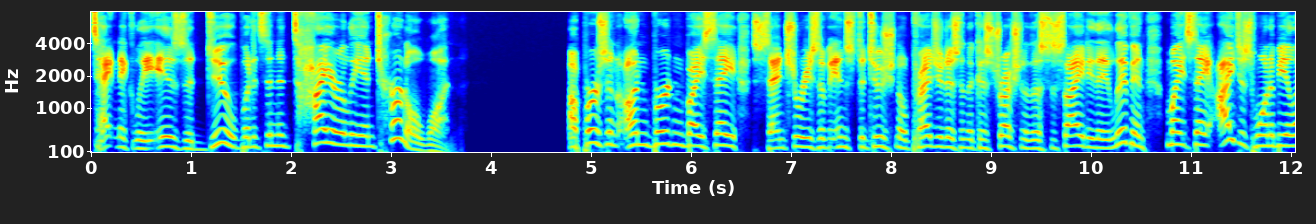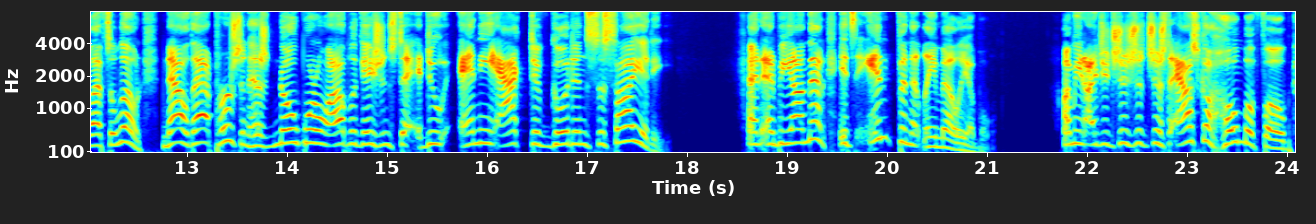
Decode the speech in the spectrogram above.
technically is a do, but it's an entirely internal one. A person unburdened by, say, centuries of institutional prejudice in the construction of the society they live in might say, I just want to be left alone. Now that person has no moral obligations to do any active good in society. And, and beyond that, it's infinitely malleable. I mean, I just, just ask a homophobe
